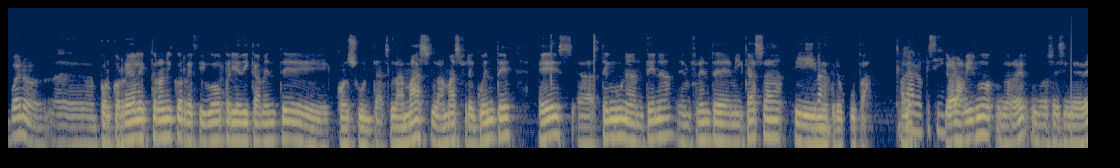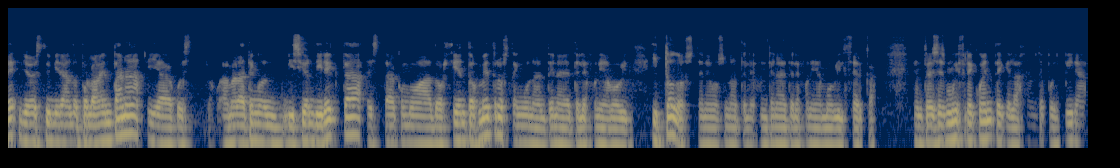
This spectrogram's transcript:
Bueno, eh, por correo electrónico recibo periódicamente consultas. La más, la más frecuente es, ah, tengo una antena enfrente de mi casa y me preocupa. Claro que sí. Yo ahora mismo, a ver, no sé si me ve, yo estoy mirando por la ventana y a, pues, además la tengo en visión directa, está como a 200 metros, tengo una antena de telefonía móvil y todos tenemos una antena de telefonía móvil cerca. Entonces es muy frecuente que la gente pues mira,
